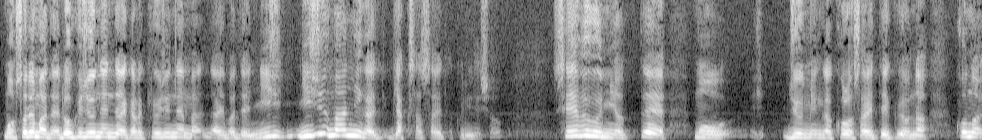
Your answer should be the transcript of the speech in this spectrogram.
もうそれまで60年代から90年代まで20万人が虐殺された国でしょ西部軍によってもう住民が殺されていくようなこの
